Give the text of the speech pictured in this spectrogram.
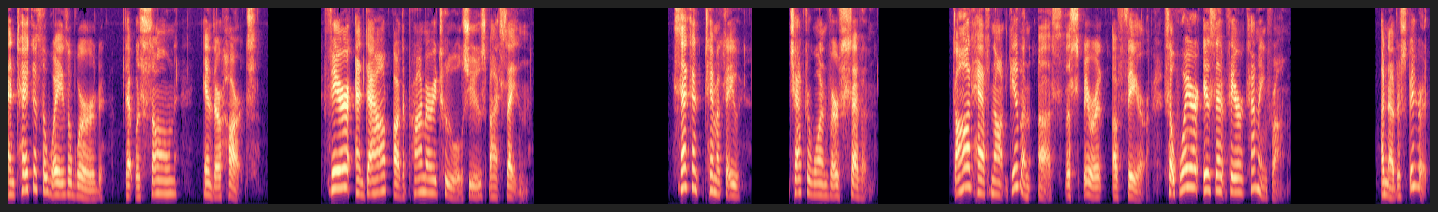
and taketh away the word that was sown in their hearts. Fear and doubt are the primary tools used by Satan. 2 Timothy chapter 1 verse 7 God hath not given us the spirit of fear. So where is that fear coming from? Another spirit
